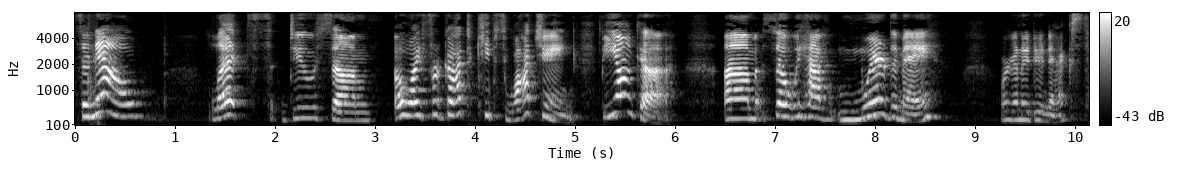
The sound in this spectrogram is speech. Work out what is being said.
so now let's do some, oh, I forgot to keep swatching. Bianca. Um, so we have Muérdeme, we're gonna do next.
